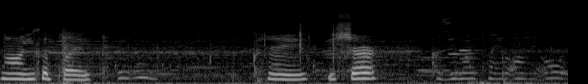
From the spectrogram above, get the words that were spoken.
No, you could play. Okay. You sure? Because you want to play on the always.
